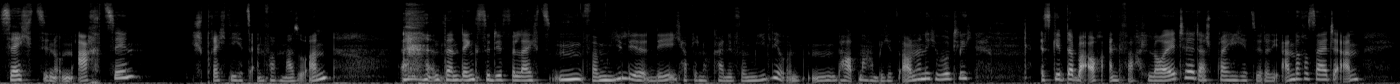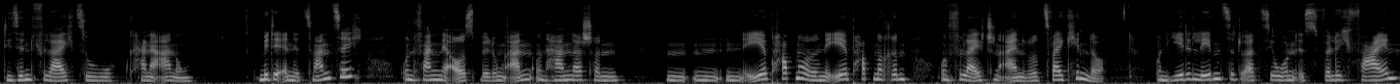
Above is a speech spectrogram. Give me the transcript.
16 und 18. Ich spreche dich jetzt einfach mal so an dann denkst du dir vielleicht, hm, Familie, nee, ich habe doch noch keine Familie und einen hm, Partner habe ich jetzt auch noch nicht wirklich. Es gibt aber auch einfach Leute, da spreche ich jetzt wieder die andere Seite an, die sind vielleicht so, keine Ahnung, Mitte, Ende 20 und fangen eine Ausbildung an und haben da schon einen Ehepartner oder eine Ehepartnerin und vielleicht schon ein oder zwei Kinder. Und jede Lebenssituation ist völlig fein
